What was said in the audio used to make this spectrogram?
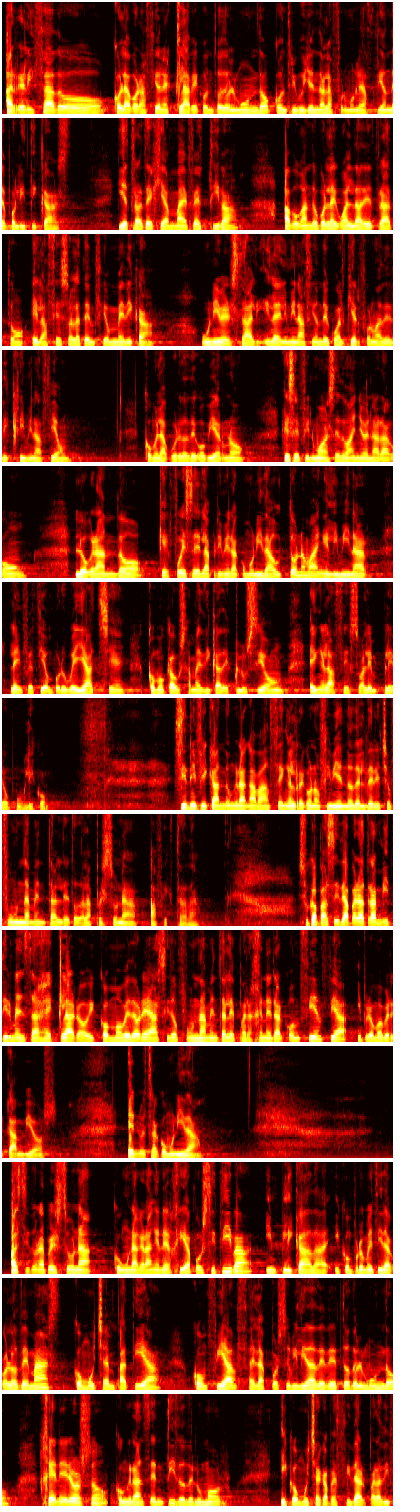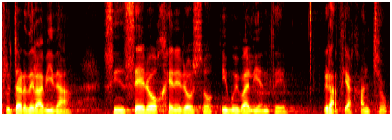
ha realizado colaboraciones clave con todo el mundo, contribuyendo a la formulación de políticas y estrategias más efectivas, abogando por la igualdad de trato, el acceso a la atención médica universal y la eliminación de cualquier forma de discriminación, como el acuerdo de gobierno que se firmó hace dos años en Aragón, logrando que fuese la primera comunidad autónoma en eliminar la infección por VIH como causa médica de exclusión en el acceso al empleo público, significando un gran avance en el reconocimiento del derecho fundamental de todas las personas afectadas. Su capacidad para transmitir mensajes claros y conmovedores ha sido fundamental para generar conciencia y promover cambios en nuestra comunidad. Ha sido una persona con una gran energía positiva, implicada y comprometida con los demás, con mucha empatía, confianza en las posibilidades de todo el mundo, generoso, con gran sentido del humor y con mucha capacidad para disfrutar de la vida, sincero, generoso y muy valiente. Gracias, Hancho.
